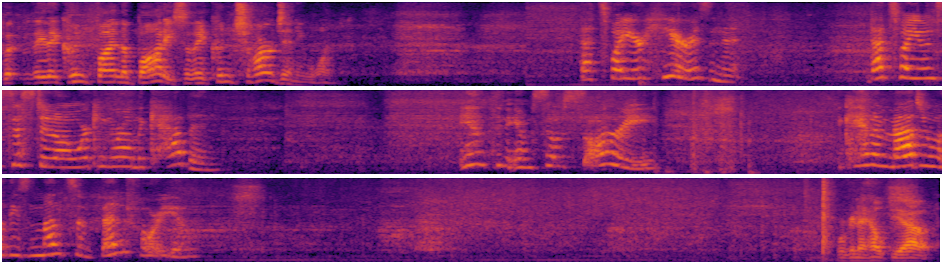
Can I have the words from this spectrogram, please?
but they, they couldn't find the body, so they couldn't charge anyone. That's why you're here, isn't it? That's why you insisted on working around the cabin. Anthony, I'm so sorry. I can't imagine what these months have been for you. We're gonna help you out.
